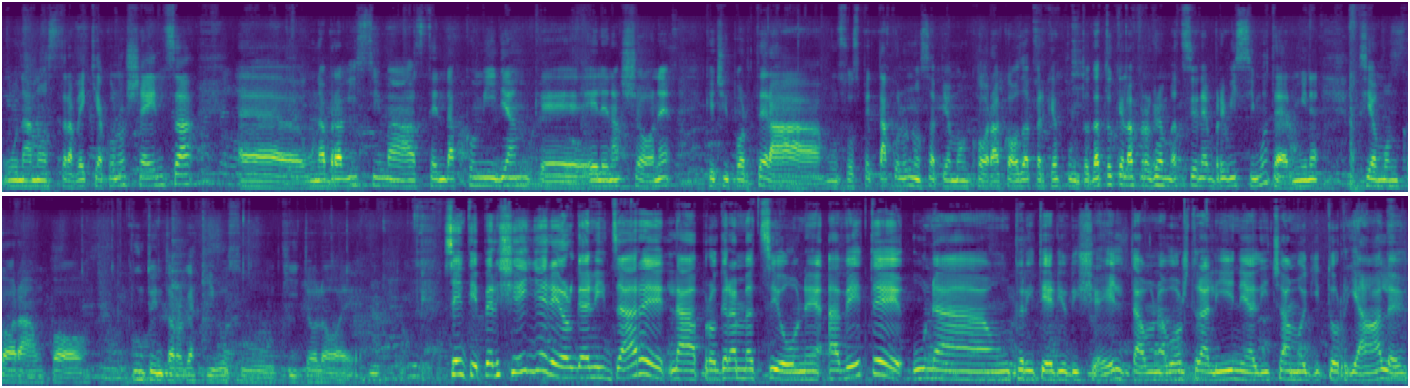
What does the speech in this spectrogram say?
una nostra vecchia conoscenza, eh, una bravissima stand-up comedian che è Elena Scione che ci porterà un suo spettacolo, non sappiamo ancora cosa perché appunto dato che la programmazione è a brevissimo termine siamo ancora un po' punto interrogativo su titolo. E... Senti, per scegliere e organizzare la programmazione avete una, un criterio di scelta, una vostra linea diciamo editoriale?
